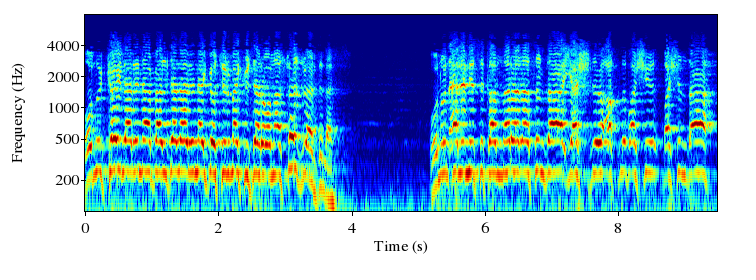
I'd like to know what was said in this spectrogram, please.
Onu köylerine, beldelerine götürmek üzere ona söz verdiler. Onun elini sıkanlar arasında yaşlı, aklı başı başında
